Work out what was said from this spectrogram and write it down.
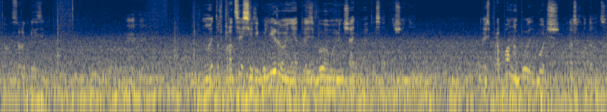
этого, 40 бензина. Но это в процессе регулирования, то есть будем уменьшать мы это соотношение. То есть пропана будет больше расходоваться.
